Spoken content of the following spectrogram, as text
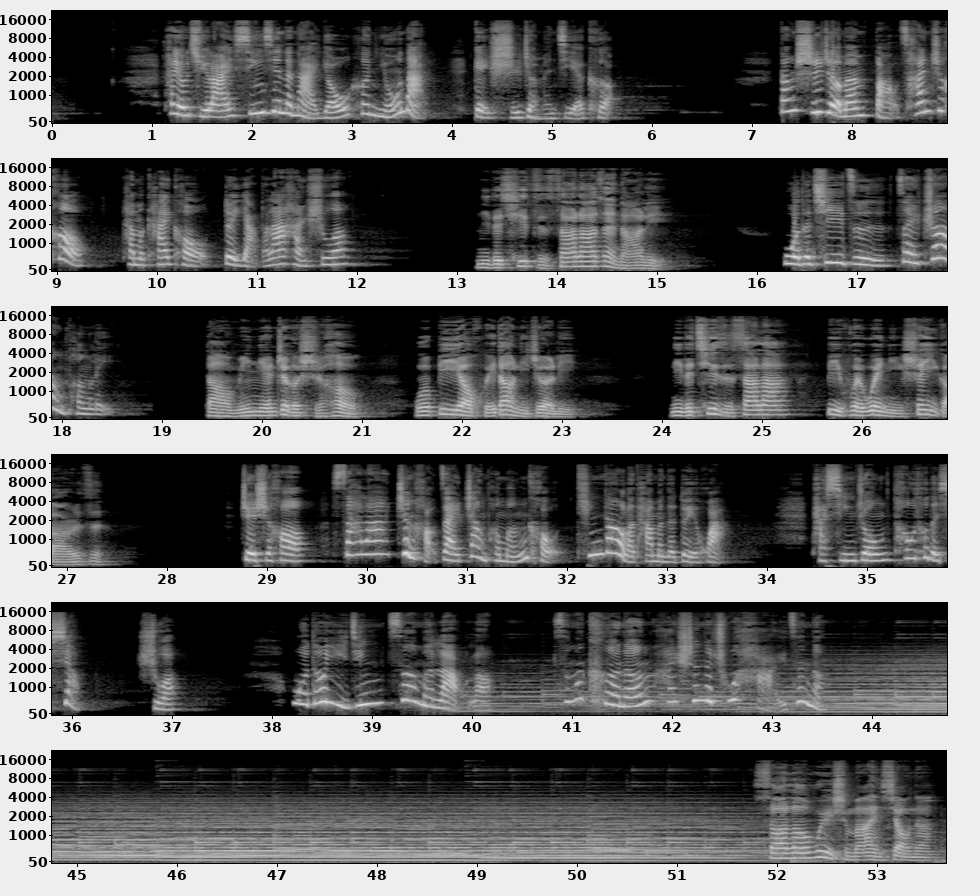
他又取来新鲜的奶油和牛奶，给使者们解渴。当使者们饱餐之后，他们开口对亚伯拉罕说：“你的妻子撒拉在哪里？”“我的妻子在帐篷里。”“到明年这个时候，我必要回到你这里。”你的妻子萨拉必会为你生一个儿子。这时候，萨拉正好在帐篷门口听到了他们的对话，他心中偷偷的笑，说：“我都已经这么老了，怎么可能还生得出孩子呢？”萨拉为什么暗笑呢？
